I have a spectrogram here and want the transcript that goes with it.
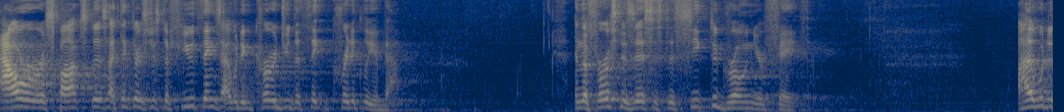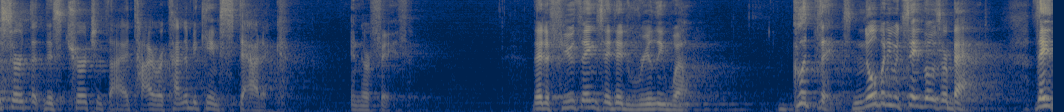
our response to this? I think there's just a few things I would encourage you to think critically about. And the first is this is to seek to grow in your faith. I would assert that this church in Thyatira kind of became static in their faith. They had a few things they did really well. Good things. Nobody would say those are bad. They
